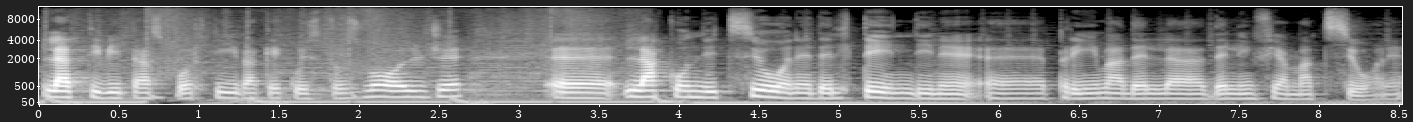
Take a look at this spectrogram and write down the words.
l'attività sportiva che questo svolge, eh, la condizione del tendine eh, prima del, dell'infiammazione.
